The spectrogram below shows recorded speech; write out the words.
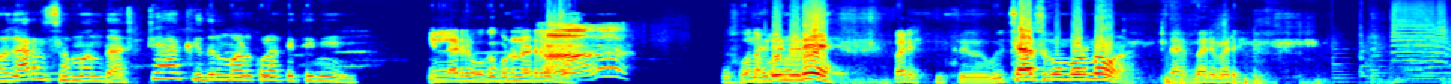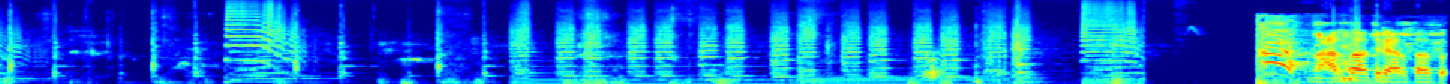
ಪಗಾರ ಸಂಬಂಧ ಅಷ್ಟೇ ಯಾಕೆ ಇದನ್ನ ಮಾಡ್ಕೊಳಕತ್ತೀನಿ. ಇಲ್ಲ ನಡ್ರಿ ಹೋಗಿಬಿಡು ನಡ್ರಿ. ನಡಿ ನಡಿ. ಬರ್ರಿ. ವಿಚಾರಿಸ್ಕೊಂಬರ್ ನಾವು. ಬರ್ರಿ ಬರ್ರಿ. ಅರ್ಥ ಆತ್ರಿ ಅರ್ಥ ಆತು.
